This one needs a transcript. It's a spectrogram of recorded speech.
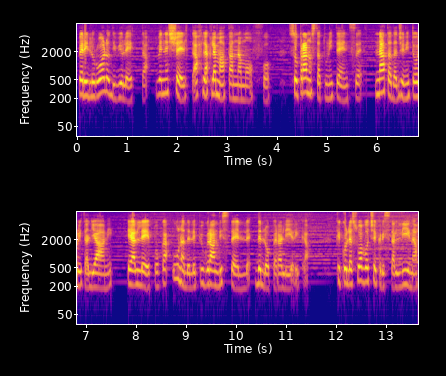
Per il ruolo di Violetta venne scelta l'acclamata Anna Moffo, soprano statunitense, nata da genitori italiani e all'epoca una delle più grandi stelle dell'opera lirica, che con la sua voce cristallina,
